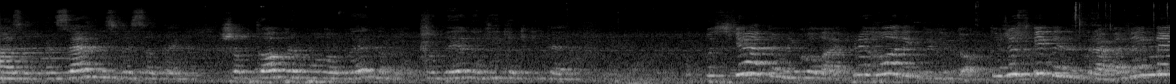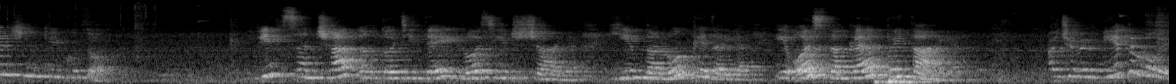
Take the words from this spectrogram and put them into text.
Разом на землю з висоти, щоб добре було видно, куди до діток іти. У свято Миколай приходить до діток, дуже світи не треба, найменшенький куток. Він санчатах до дітей роз'їжджає, їм дарунки дає і ось таке питає. А чи ви вмієте молитись?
